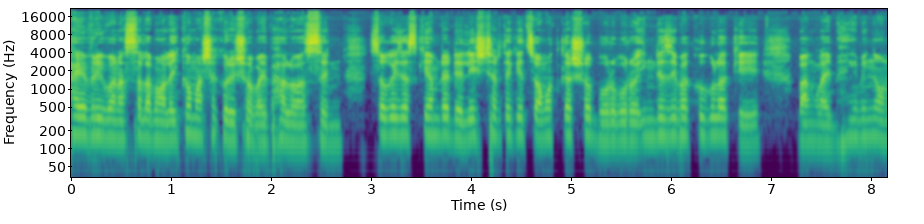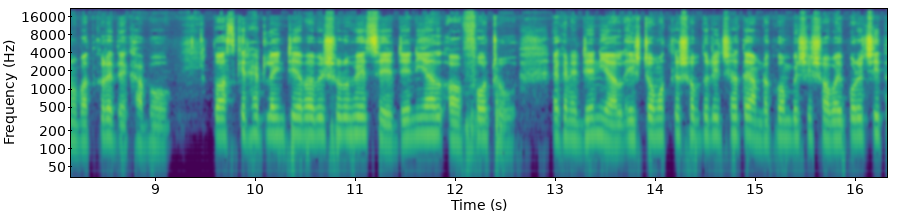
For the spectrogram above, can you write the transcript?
হাই এভরিওয়ান আসসালামু আলাইকুম। আশা করি সবাই ভালো আছেন। সো গাইজ আজকে আমরা ডেলি স্টার থেকে চমৎকার সব বড় বড় ইংরেজি বাক্যগুলোকে বাংলায় ভেঙে ভেঙে অনুবাদ করে দেখাবো। তো আজকের হেডলাইনটি এভাবে শুরু হয়েছে ডেনিয়াল অফ ফটো এখানে ডেনিয়াল এই চমৎকার শব্দটির সাথে আমরা কম বেশি সবাই পরিচিত।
